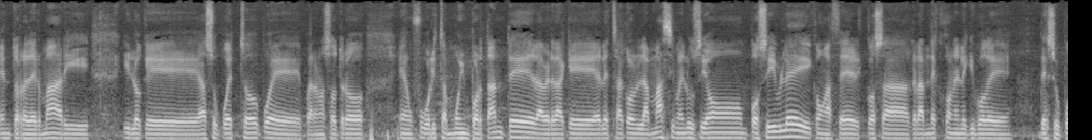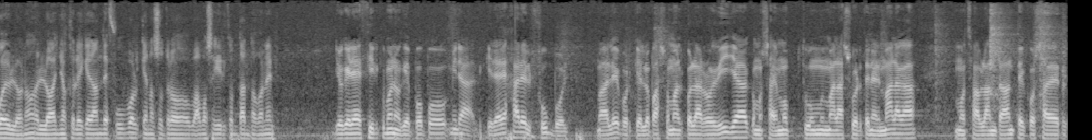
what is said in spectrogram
en Torre del Mar y, lo que ha supuesto, pues para nosotros es un futbolista muy importante. La verdad que él está con la máxima ilusión posible y con hacer cosas grandes con el equipo de, de su pueblo, ¿no? En los años que le quedan de fútbol, que nosotros vamos a seguir contando con él. Yo quería decir que bueno que Popo, mira, quería dejar el fútbol, ¿vale? Porque él lo pasó mal con la rodilla, como sabemos tuvo muy mala suerte en el Málaga hemos estado hablando antes cosas de,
